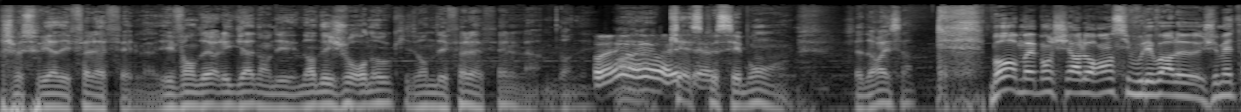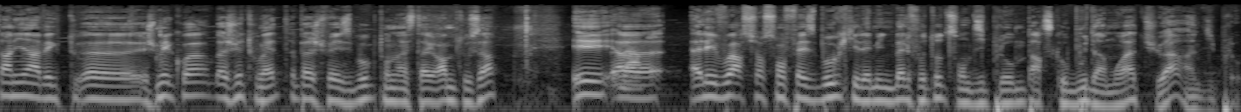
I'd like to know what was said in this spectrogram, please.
Je me souviens des falafels. là. Les vendeurs, les gars dans des, dans des journaux qui vendent des falafels. Là, dans des- Ouais, ouais, ouais, Qu'est-ce que c'est bon. J'adorais ça. Bon, mais bon, cher Laurent, si vous voulez voir le, je vais mettre un lien avec. Euh, je mets quoi? Bah, je vais tout mettre. Ta page Facebook, ton Instagram, tout ça. Et euh, allez voir sur son Facebook, il a mis une belle photo de son diplôme parce qu'au bout d'un mois, tu as un diplôme.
